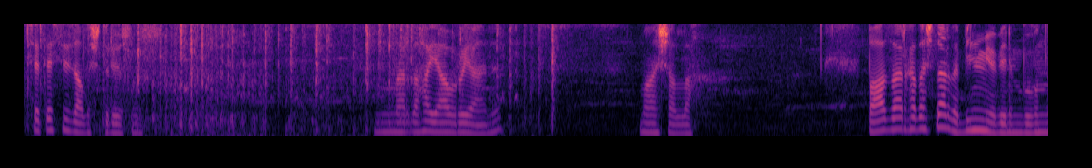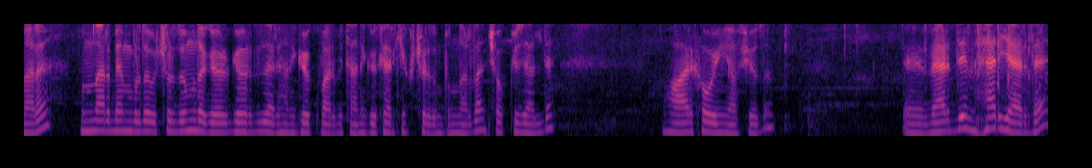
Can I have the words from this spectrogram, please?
sete siz alıştırıyorsunuz. Bunlar daha yavru yani. Maşallah. Bazı arkadaşlar da bilmiyor benim bu bunları. Bunları ben burada uçurduğumu da gör- gördüler. Hani gök var bir tane gök erkek uçurdum bunlardan. Çok güzeldi. Harika oyun yapıyordu. Ee, verdiğim her yerde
